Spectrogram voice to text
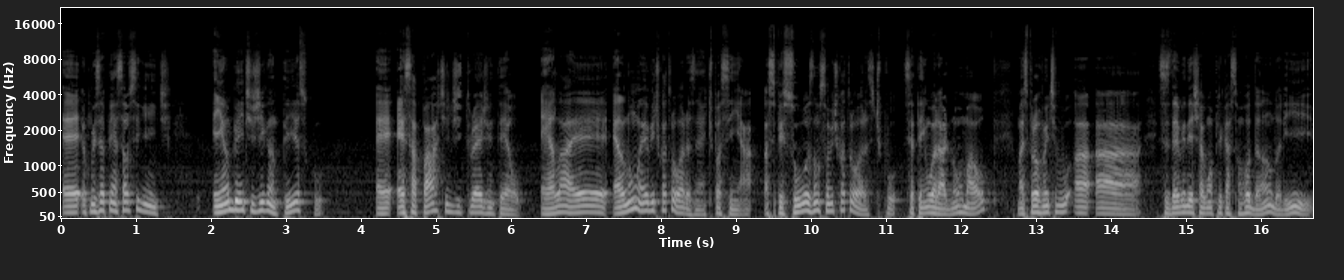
É, eu comecei a pensar o seguinte: em ambiente gigantesco, é, essa parte de Thread Intel, ela é, ela não é 24 horas, né? Tipo assim, a, as pessoas não são 24 horas. Tipo, você tem o horário normal, mas provavelmente a, a, vocês devem deixar alguma aplicação rodando ali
